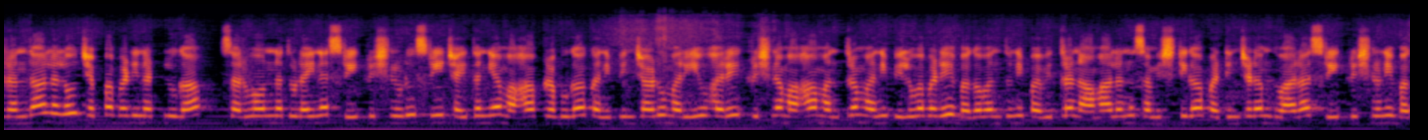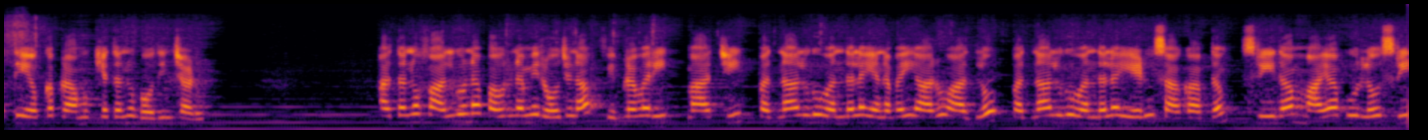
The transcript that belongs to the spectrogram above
గ్రంథాలలో చెప్పబడినట్లుగా సర్వోన్నతుడైన శ్రీకృష్ణుడు శ్రీ చైతన్య మహాప్రభుగా కనిపించాడు మరియు హరే కృష్ణ మహామంత్రం అని పిలువబడే భగవంతుని పవిత్ర నామాలను సమిష్టిగా పఠించడం ద్వారా శ్రీకృష్ణుని భక్తి యొక్క ప్రాముఖ్యతను బోధించాడు. అతను ఫాల్గుణ పౌర్ణమి రోజున ఫిబ్రవరి మార్చి పద్నాలుగు వందల ఎనభై ఆరు ఆద్లో పద్నాలుగు వందల ఏడు శాఖాబ్దం శ్రీరామ్ మాయాపూర్లో శ్రీ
